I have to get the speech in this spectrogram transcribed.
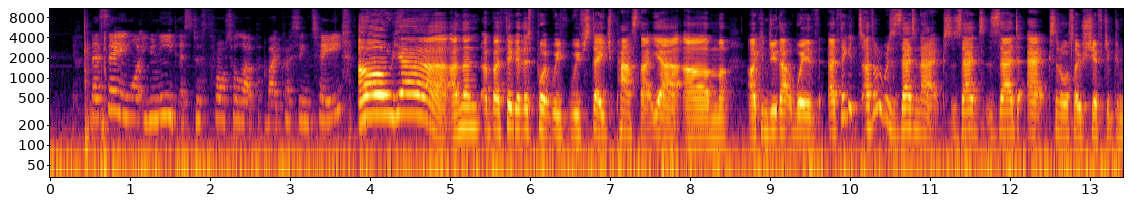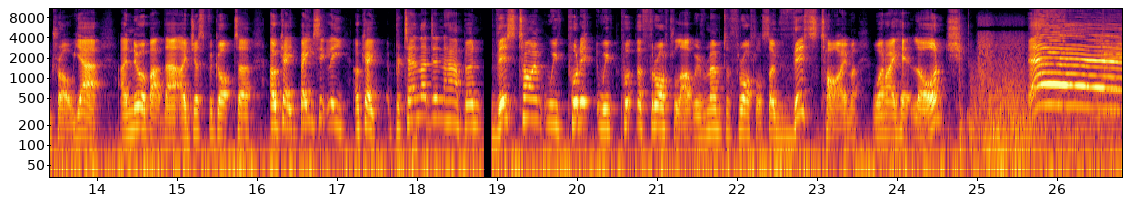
They're saying what you need is to throttle up by pressing T. Oh yeah, and then uh, I think at this point we've we've staged past that. Yeah, um, I can do that with. I think it's. I thought it was Z and X, Z, Z, X, and also Shift and Control. Yeah, I knew about that. I just forgot to. Okay, basically, okay, pretend that didn't happen. This time we've put it. We've put the throttle up. We've remembered to throttle. So this time when I hit launch, hey!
